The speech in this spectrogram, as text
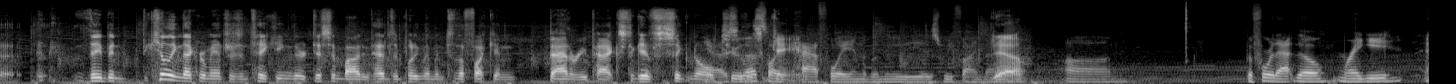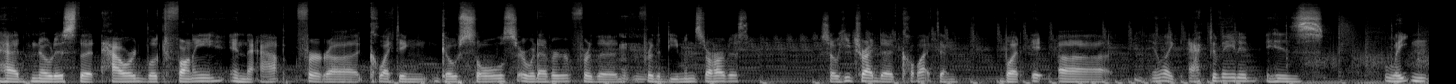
uh, they've been killing necromancers and taking their disembodied heads and putting them into the fucking battery packs to give signal yeah, to so this that's like halfway into the movie as we find that. Yeah. Um, before that, though, Rangi had noticed that Howard looked funny in the app for uh, collecting ghost souls or whatever for the Mhm. for the demons to harvest. So he tried to collect him, but it uh, it like activated his latent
